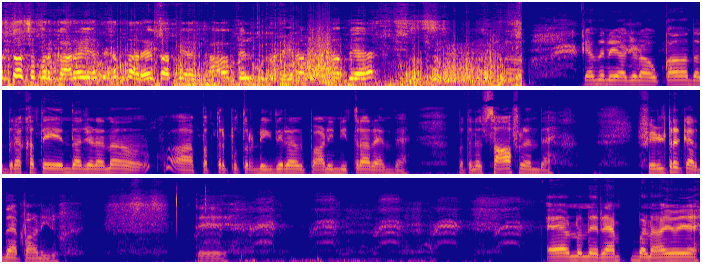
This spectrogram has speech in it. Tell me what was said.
ਅੱਧਾ ਸਫ਼ਰ ਕਰ ਰਹੇ ਹਾਂ ਤੇ ਅੱਧਾ ਰਹਿਦਾ ਪਿਆ ਸ਼ਾਮ ਬਿਲਕੁਲ ਹਨੇਰਾ ਪੈਂਦਾ ਪਿਆ ਕਹਿੰਦੇ ਨੇ ਆ ਜਿਹੜਾ ਉਹ ਕਾਂ ਦਾ ਦਰਖਤ ਹੈ, ਇਹਦਾ ਜਿਹੜਾ ਨਾ ਪੱਤਰ ਪੁੱਤਰ ਡਿੱਗਦੇ ਨਾਲ ਪਾਣੀ ਨਿਤਰਾ ਰਹਿੰਦਾ ਮਤਲਬ ਸਾਫ਼ ਰਹਿੰਦਾ ਫਿਲਟਰ ਕਰਦਾ ਪਾਣੀ ਨੂੰ। ਤੇ ਇਹ ਉਹਨਾਂ ਨੇ ਰੈਂਪ ਬਣਾਏ ਹੋਏ ਹੈ।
